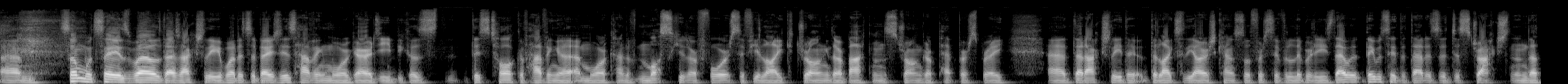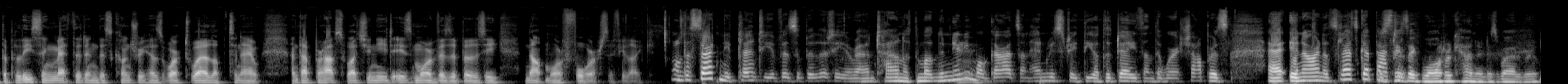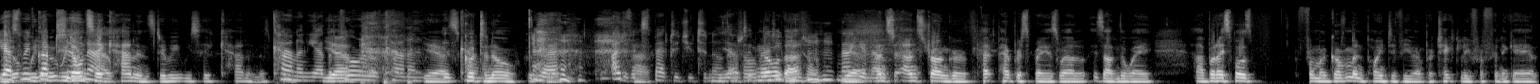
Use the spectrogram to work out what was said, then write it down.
um, some would say as well that actually what it's about is having more Gardaí because this talk of having a, a, more kind of muscular force, if you like, drawing their batons, stronger pepper spray, uh, that actually the, the, likes of the Irish Council for Civil Liberties, w- they would say that that is a distraction and that the policing method in this country has worked well up to now and that perhaps what you need is more visibility, not more force, if you like. Well, there's certainly plenty of visibility around town at the moment. There are nearly mm. more guards on Henry Street the other day than there were shoppers uh, in Arnott's. Let's get back there's to things like water cannon as well. We yes, we've we, got we, two we don't now. say cannons, do we? We say cannon. Cannon, yeah. The yeah. plural of cannon. yeah, is it's good to know. Good yeah, to I'd have uh, expected you to know yeah, that already. Know that. now yeah. you know. And, and stronger pe- pepper spray as well is on the way. Uh, but I suppose from a government point of view, and particularly for Fine Gael,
